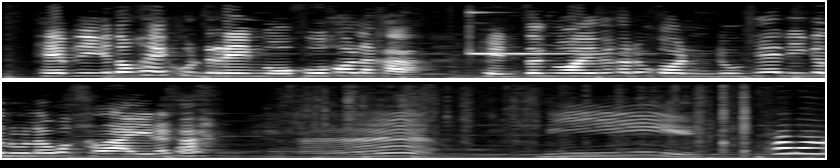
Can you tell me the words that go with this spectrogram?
เทปนี้ก็ต้องให้คุณเรนโงคูเข้าละค่ะ เห็นจะงอยไหมคะทุกคน ดูแค่นี้ก็รู้แล้วว่าใครนะคะ อ่า นี่ท่าดา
